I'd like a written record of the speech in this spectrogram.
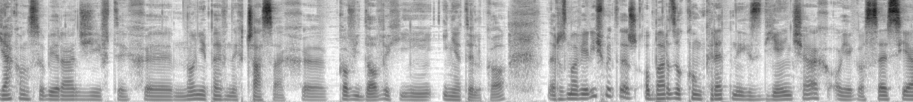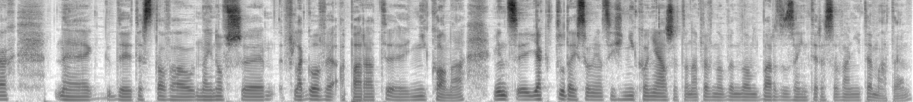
jak on sobie radzi w tych e, no, niepewnych czasach e, covidowych i, i nie tylko. Rozmawialiśmy też o bardzo konkretnych zdjęciach, o jego sesjach, e, gdy testował najnowszy flagowy aparat Nikona, więc jak tutaj są jacyś nikoniarze, to na pewno będą bardzo zainteresowani tematem.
